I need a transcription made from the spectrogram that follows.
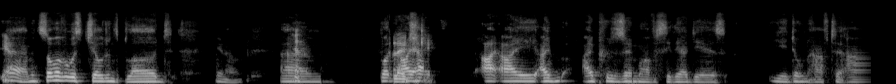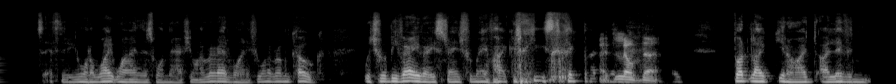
yeah. yeah. I mean, some of it was children's blood, you know. Um, but I, had, I, I, I, I presume obviously the idea is you don't have to ask if you want a white wine, there's one there. If you want a red wine, if you want a rum and coke, which would be very, very strange for me if I could used to kick back. I'd love that. But like, you know, I, I live in,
